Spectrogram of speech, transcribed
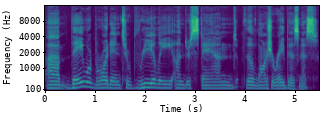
Um, they were brought in to really understand the lingerie business.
